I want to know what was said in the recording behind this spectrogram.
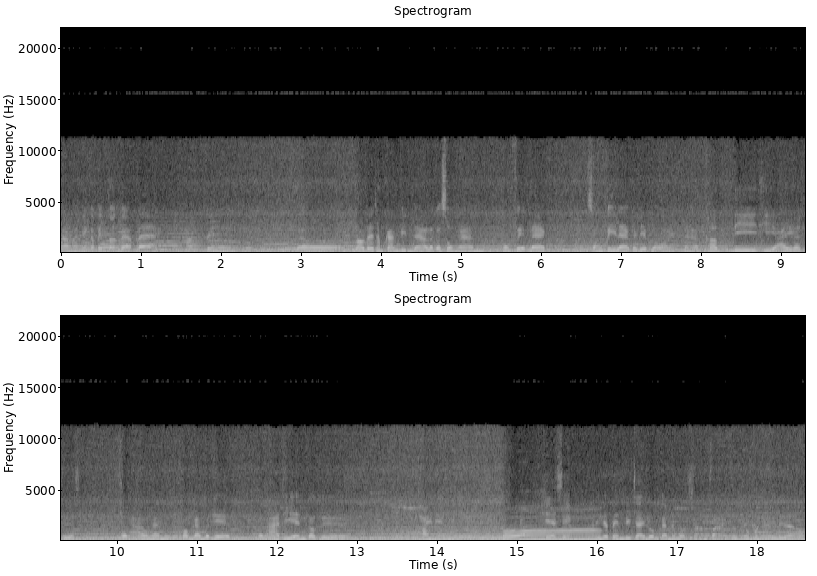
ครับอันนี้ก็เป็นต้นแบบแรกนะครับซึ่งเอ่อเราได้ทำการบินแล้วแล้วก็ส่งงานของเฟสแรก 2 ปีแรกไปเรียบร้อยนะครับ ครับ DTI ก็คือ สถาบันป้องกันประเทศแล้ว RTN ก็คือไทยเนวีอ๋อ KSM อันนี้จะเป็นวิจัยร่วมกันทั้งหมด 3 ฝ่ายขบวนทางเรืออ๋อ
